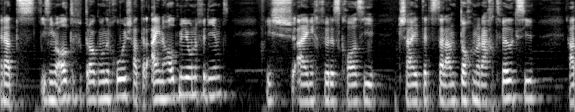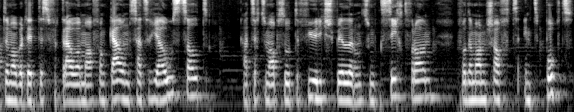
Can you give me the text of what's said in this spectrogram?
Er hat in seinem alten Vertrag, wo er ist, hat er 1,5 Millionen verdient. ist eigentlich für ein quasi gescheitertes Talent doch noch recht viel gewesen. Hat ihm aber dort das Vertrauen am Anfang gegeben und es hat sich ja auch ausgezahlt. Hat sich zum absoluten Führungsspieler und zum Gesicht vor allem von der Mannschaft entpuppt.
